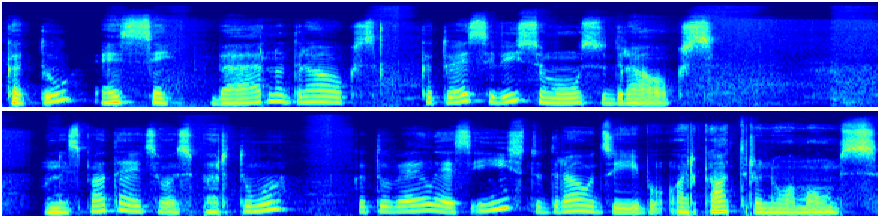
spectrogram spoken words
ka Tu esi bērnu draugs, ka Tu esi visu mūsu draugs. Un es pateicos par to, ka Tu vēlies īstu draudzību ar katru no mums.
